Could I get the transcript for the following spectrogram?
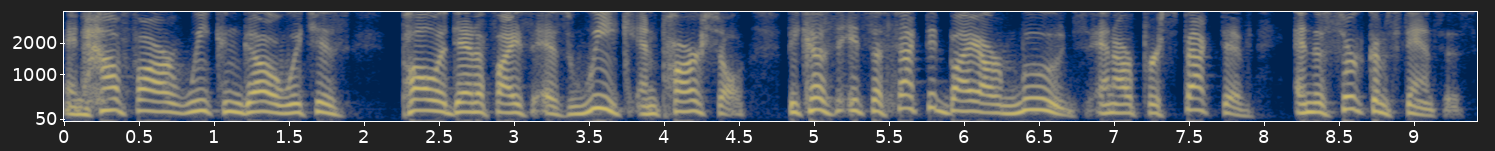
and how far we can go, which is Paul identifies as weak and partial because it's affected by our moods and our perspective and the circumstances.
